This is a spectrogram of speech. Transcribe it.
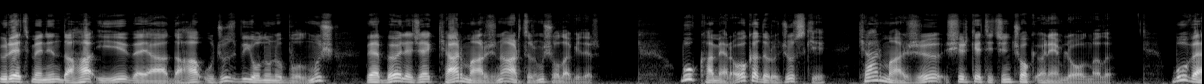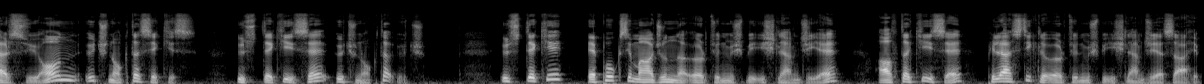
üretmenin daha iyi veya daha ucuz bir yolunu bulmuş ve böylece kar marjını artırmış olabilir. Bu kamera o kadar ucuz ki, kar marjı şirket için çok önemli olmalı. Bu versiyon 3.8, üstteki ise 3.3. Üstteki epoksi macunla örtülmüş bir işlemciye, alttaki ise plastikle örtülmüş bir işlemciye sahip.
